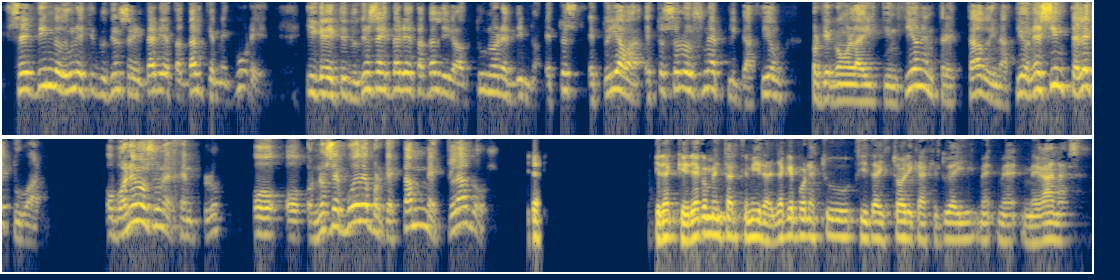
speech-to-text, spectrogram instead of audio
sea digno de una institución sanitaria estatal que me cure y que la institución sanitaria estatal diga, tú no eres digno. Esto solo es una explicación, porque como la distinción entre Estado y nación es intelectual, o ponemos un ejemplo, o, no se puede porque están mezclados. Quería, comentarte, mira, ya que pones tu citas históricas, que tú ahí me, ganas,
